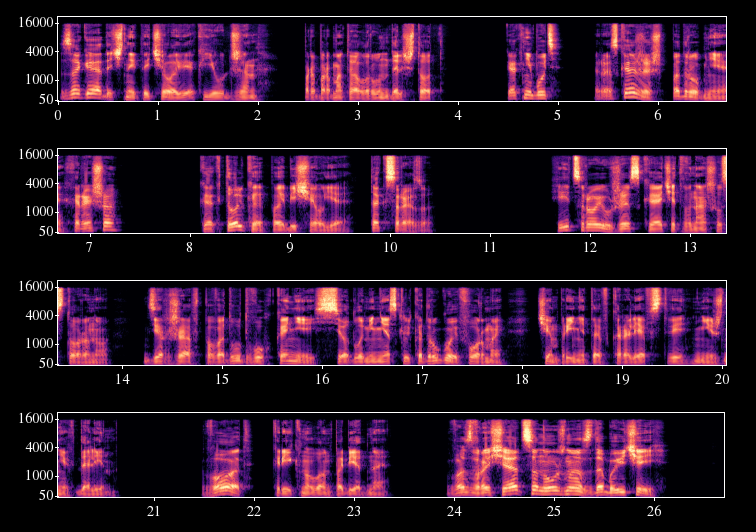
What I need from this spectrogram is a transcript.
«Загадочный ты человек, Юджин», – пробормотал Рундельштот. «Как-нибудь расскажешь подробнее, хорошо?» «Как только», – пообещал я, – «так сразу». Фицрой уже скачет в нашу сторону, держа в поводу двух коней с седлами несколько другой формы, чем принято в королевстве Нижних долин. «Вот!» – крикнул он победно. «Возвращаться нужно с добычей!»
